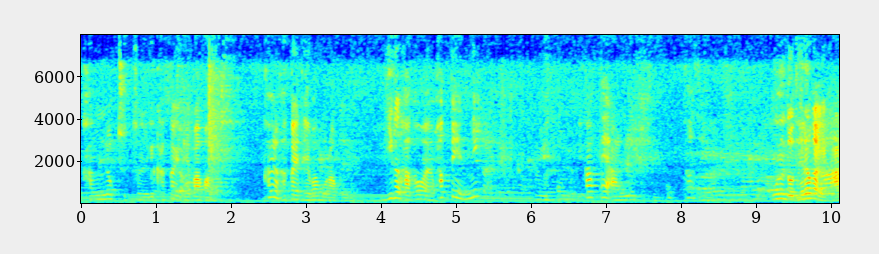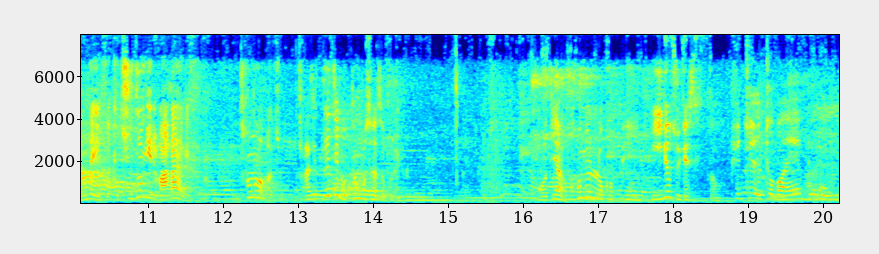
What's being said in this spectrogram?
강력 추천 여기 가까이 대봐봐. 카메라 가까이 대봐보라고. 네가 가까워요. 확대했니? 카페 알렉스 오늘 너 데려가야겠다. 안 되겠어. 그 주둥이를 막아야겠어. 쳐넣어가지고. 아직 뜨지 못한 곳이라서 그래. 어디야? 커뮬로 커피. 이겨주겠어. 뷰티 유튜버의 모공.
